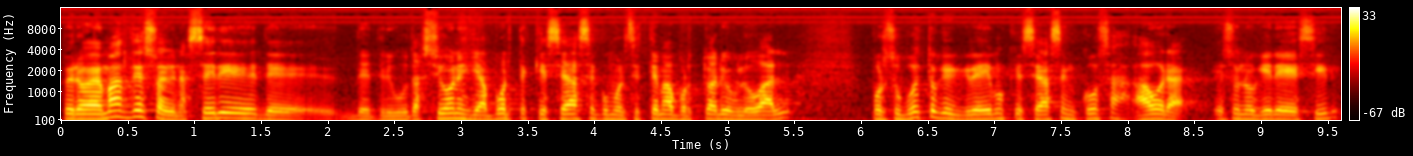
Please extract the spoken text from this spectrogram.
Pero además de eso hay una serie de, de, tributaciones y aportes que se hace como el sistema portuario global. Por supuesto que creemos que se hacen cosas ahora. Eso no quiere decir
